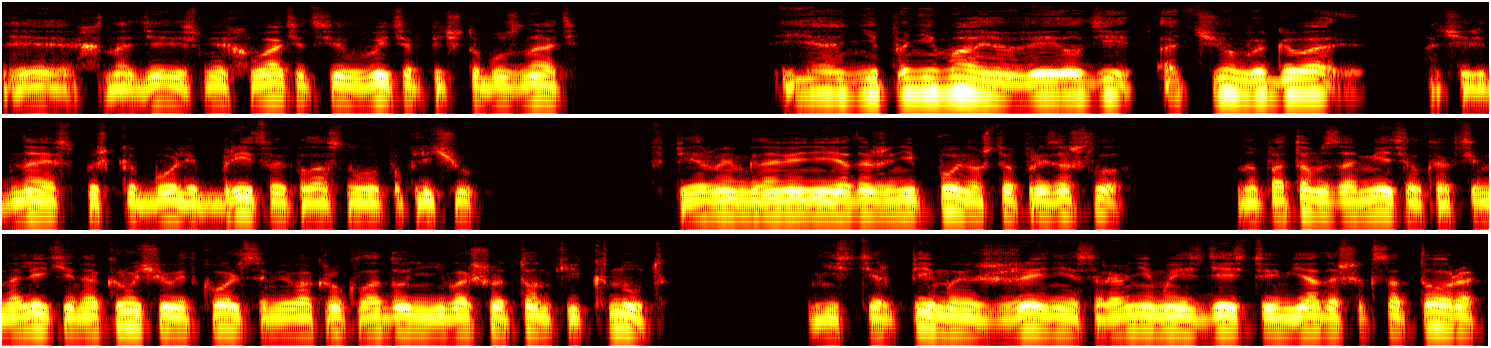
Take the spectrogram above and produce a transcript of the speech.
Эх, надеюсь, мне хватит сил вытерпеть, чтобы узнать. «Я не понимаю, Вилди, о чем вы говорите?» Очередная вспышка боли бритвой полоснула по плечу. В первое мгновение я даже не понял, что произошло, но потом заметил, как темноликий накручивает кольцами вокруг ладони небольшой тонкий кнут. Нестерпимое жжение, сравнимое с действием яда Шаксатора,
